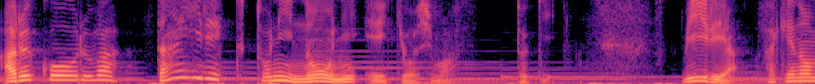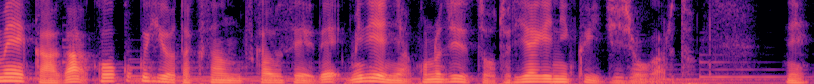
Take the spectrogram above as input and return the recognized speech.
アルコールはダイレクトに脳に影響します。時。ビールや酒のメーカーが広告費をたくさん使うせいでメディアにはこの事実を取り上げにくい事情があると。ね、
